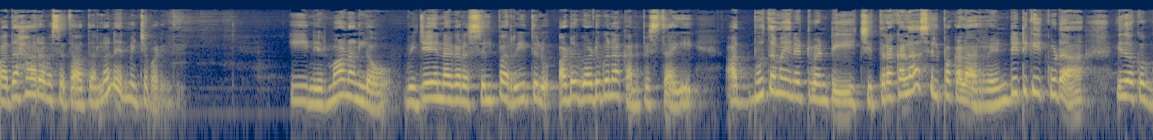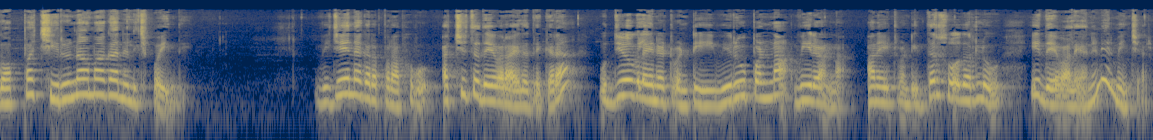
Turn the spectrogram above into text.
పదహారవ శతాబ్దంలో నిర్మించబడింది. ఈ నిర్మాణంలో విజయనగర శిల్ప రీతులు అడుగడుగున కనిపిస్తాయి. అద్భుతమైనటువంటి చిత్రకళ శిల్పకళ రెండిటికీ కూడా ఇది ఒక గొప్ప చిరునామాగా నిలిచిపోయింది. విజయనగర ప్రభువు అచ్యుతదేవరాయల దగ్గర ఉద్యోగులైనటువంటి విరూపಣ್ణ వీరన్న అనేటువంటి ఇద్దరు సోదరులు ఈ దేవాలయాన్ని నిర్మించారు.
